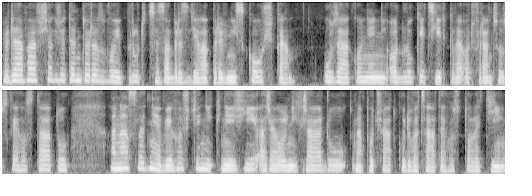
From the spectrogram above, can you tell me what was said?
Dodává však, že tento rozvoj prudce zabrzdila první zkouška, uzákonění odluky církve od francouzského státu a následně vyhoštění kněží a řeholních řádů na počátku 20. století.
